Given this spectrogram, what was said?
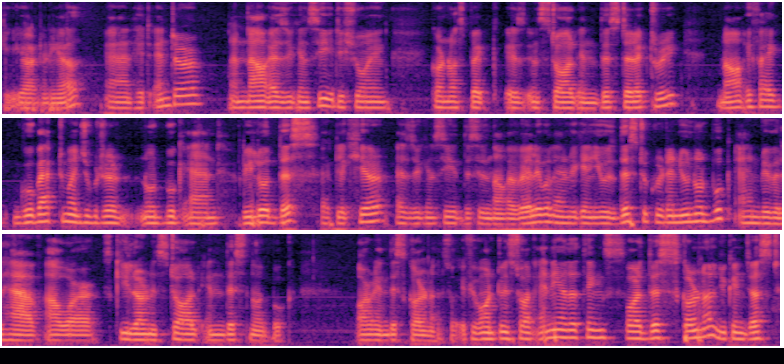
kernel and hit enter and now as you can see it is showing kernel spec is installed in this directory now if I go back to my Jupyter notebook and reload this I click here as you can see this is now available and we can use this to create a new notebook and we will have our sklearn installed in this notebook or in this kernel. So if you want to install any other things for this kernel you can just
